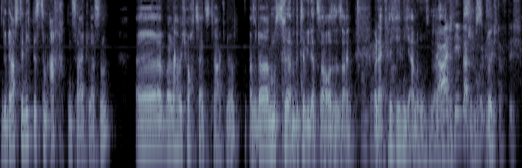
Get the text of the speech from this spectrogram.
du darfst dir nicht bis zum 8. Zeit lassen, äh, weil da habe ich Hochzeitstag, ne? Also da musst du dann bitte wieder zu Hause sein. Okay. Weil da kann ich dich nicht anrufen. Also, ja, ich nehme da schon Rücksicht auf dich.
